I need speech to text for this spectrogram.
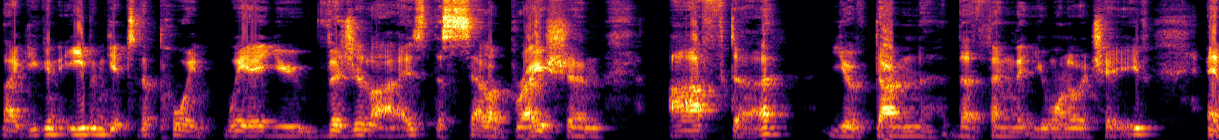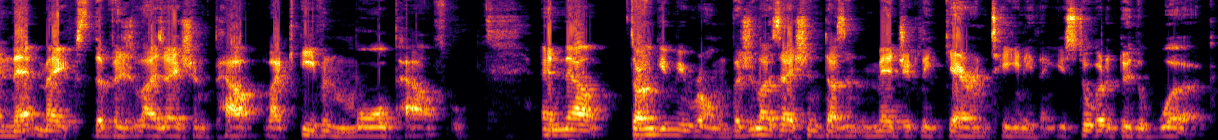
like you can even get to the point where you visualize the celebration after you've done the thing that you want to achieve and that makes the visualization power like even more powerful and now, don't get me wrong, visualization doesn't magically guarantee anything. You still got to do the work.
